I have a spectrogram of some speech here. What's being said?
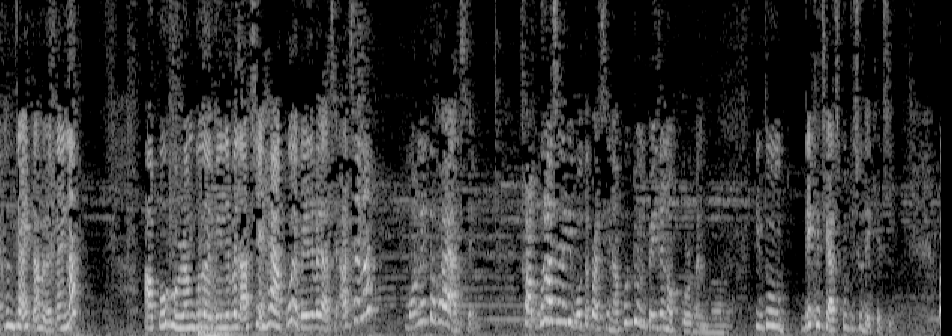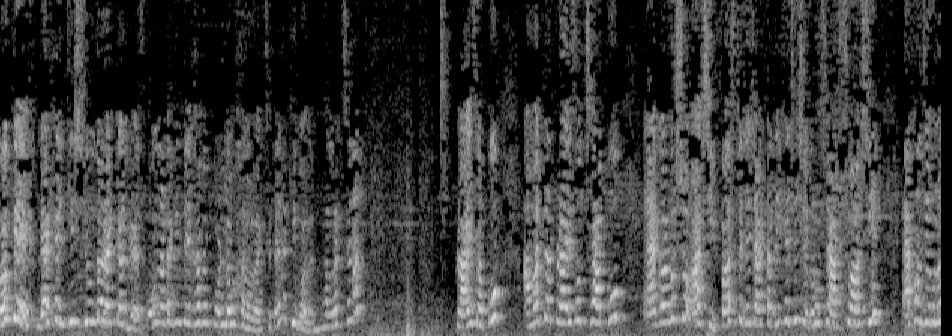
এখন যাই তাহলে, তাই না? আপু হুরামগুলো অ্যাভেলেবেল আছে। হ্যাঁ আপু অ্যাভেলেবেল আছে। আছে না? মনে তো হয় আছে। সবগুলো আছে নাকি বলতে পারছি না। আপু, একটু পেজে নক করবেন। কিন্তু দেখেছি, আজকেও কিছু দেখেছি। ওকে, দেখেন কি সুন্দর একটা ড্রেস ওনাটা কিন্তু এভাবে পরলেও ভালো লাগছে, তাই না? কি বলেন? ভালো লাগছে না? প্রাইস আপু? আমারটা প্রাইস হচ্ছে, আপু এগারোশো আশি। ফার্স্টে যে চারটা দেখেছি, সেগুলো হচ্ছে আটশো আশি। এখন যেগুলো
